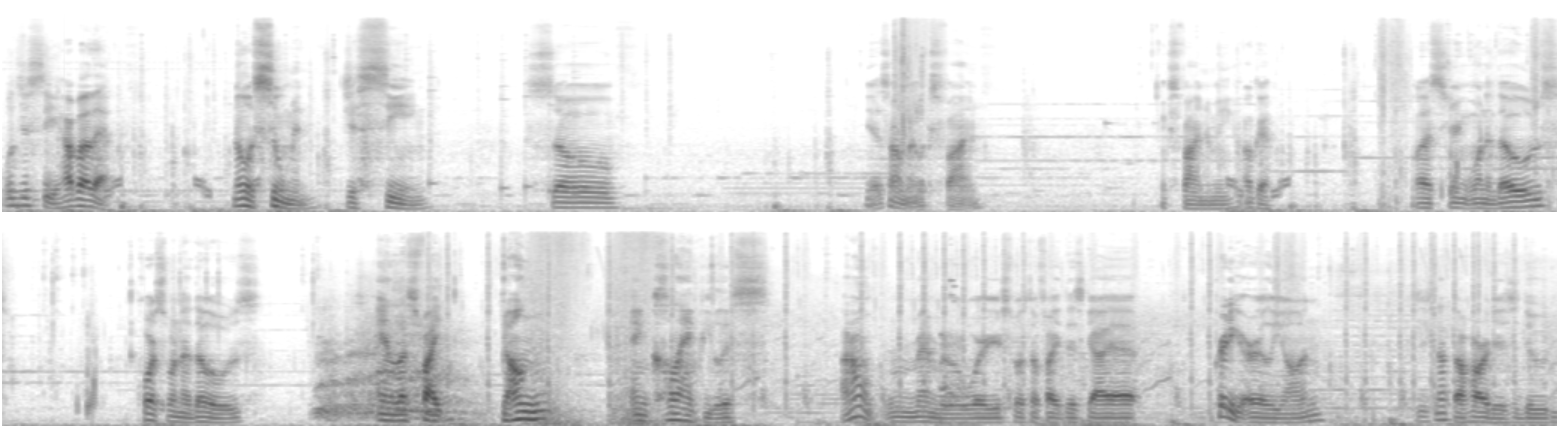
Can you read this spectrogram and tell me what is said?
We'll just see. How about that? No assuming, just seeing. So, yeah, this armor looks fine. Looks fine to me. Okay. Let's drink one of those. Of course, one of those. And let's fight Young and Clampulus. I don't remember where you're supposed to fight this guy at. Pretty early on. He's not the hardest dude.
